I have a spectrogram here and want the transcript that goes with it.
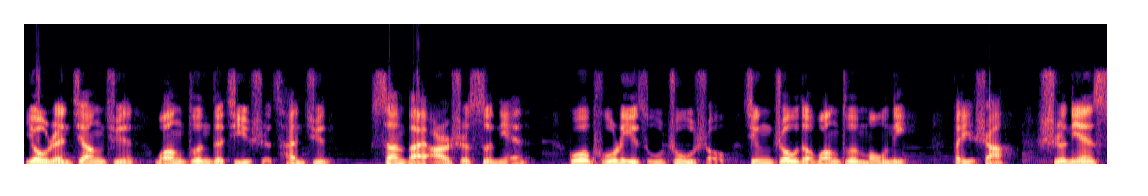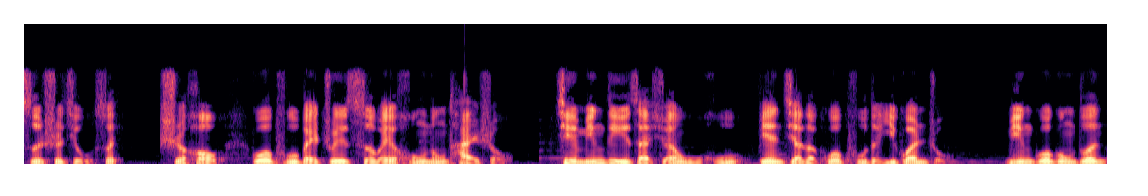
又任将军王敦的记事参军。三百二十四年，郭璞立祖驻守荆州的王敦谋逆，被杀，时年四十九岁。事后，郭璞被追赐为弘农太守。晋明帝在玄武湖边建了郭璞的衣冠冢，名郭公敦。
